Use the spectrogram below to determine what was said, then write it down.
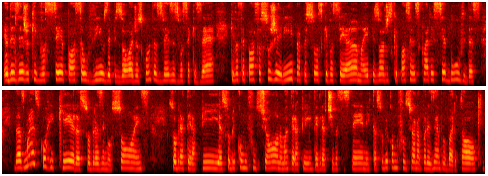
Eu desejo que você possa ouvir os episódios quantas vezes você quiser, que você possa sugerir para pessoas que você ama episódios que possam esclarecer dúvidas das mais corriqueiras sobre as emoções, sobre a terapia, sobre como funciona uma terapia integrativa sistêmica, sobre como funciona, por exemplo, o Body Talk,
